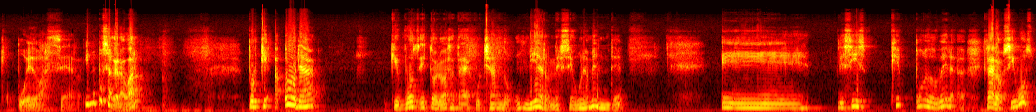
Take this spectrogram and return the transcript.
¿qué puedo hacer? Y me puse a grabar. Porque ahora que vos esto lo vas a estar escuchando un viernes seguramente, eh, decís, ¿qué puedo ver? Claro, si vos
